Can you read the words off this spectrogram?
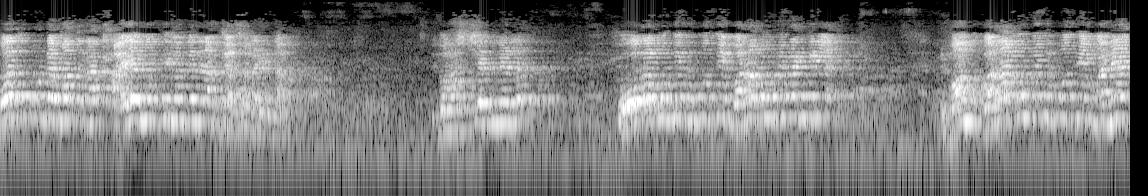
ಬಂದ್ ಕೂಡ ಮತ್ತೆ ನಾ ಖಾಯ ನೋಡ್ತೀನಿ ಅಂತ ನಾ ಕೆಲಸ ನಡೀತಾವ ಇದು ಆಶ್ಚರ್ಯ ಇಲ್ಲ ಹೋಗ ಮುಂದಿನ ಬುದ್ಧಿ, ಬರ ಮುಂದಿರಂಗಿಲ್ಲ. ಒಂದ್ ಬರ ಮುಂದಿನ ಬುದ್ಧಿ, ಮನ್ಯಾಗ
